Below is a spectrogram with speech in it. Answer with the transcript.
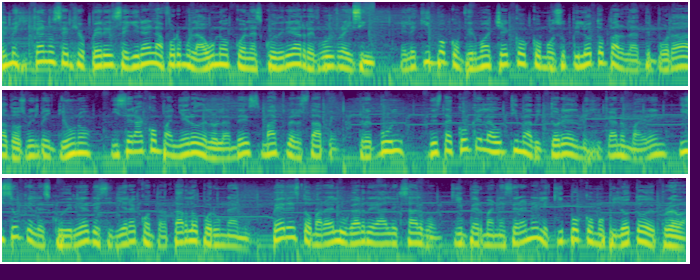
El mexicano Sergio Pérez seguirá en la Fórmula 1 con la escudería Red Bull Racing. El equipo confirmó a Checo como su piloto para la temporada 2021 y será compañero del holandés Max Verstappen. Red Bull destacó que la última victoria del mexicano en Bahrein hizo que la escudería decidiera contratarlo por un año. Pérez tomará el lugar de Alex Albon, quien permanecerá en el equipo como piloto de prueba.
